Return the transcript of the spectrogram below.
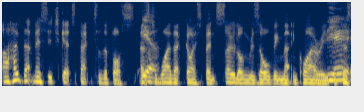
i hope that message gets back to the boss as Yeah. to why that guy spent so long resolving that inquiry because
